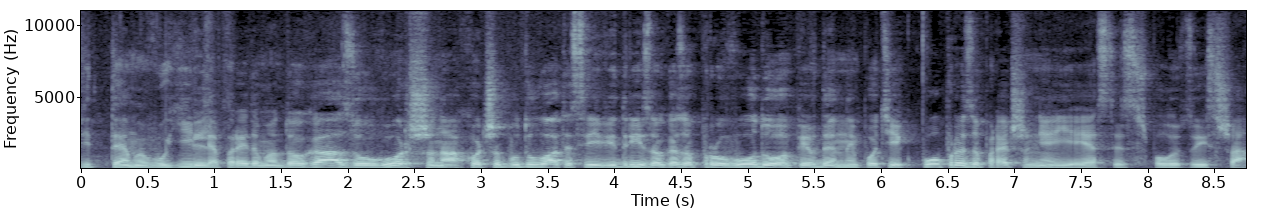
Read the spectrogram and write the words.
від теми вугілля перейдемо до газу. Угорщина хоче будувати свій відрізок газопроводу Південний потік, попри заперечення ЄС із США.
